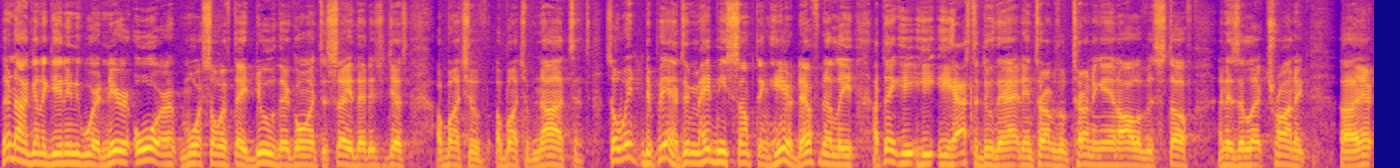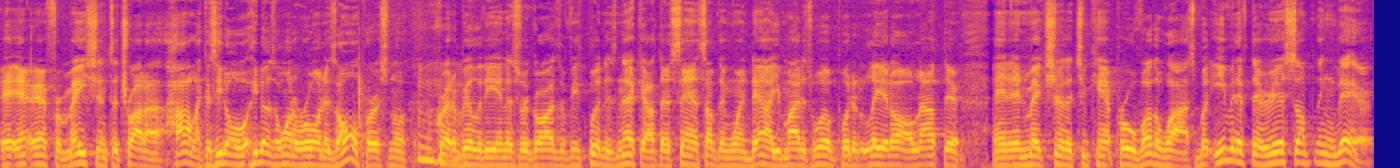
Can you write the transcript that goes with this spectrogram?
they're not going to get anywhere near it. Or more so, if they do, they're going to say that it's just a bunch of a bunch of nonsense. So it depends. It may be something here. Definitely, I think he he, he has to do that in terms of turning in all of his stuff and his electronic uh, information to try to highlight because he don't he doesn't want to ruin his own personal mm-hmm. credibility in this regards. If he's putting his neck out there saying something went down, you might as well put it lay it all out there and, and make sure that you can't prove otherwise. But even if there is something there,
